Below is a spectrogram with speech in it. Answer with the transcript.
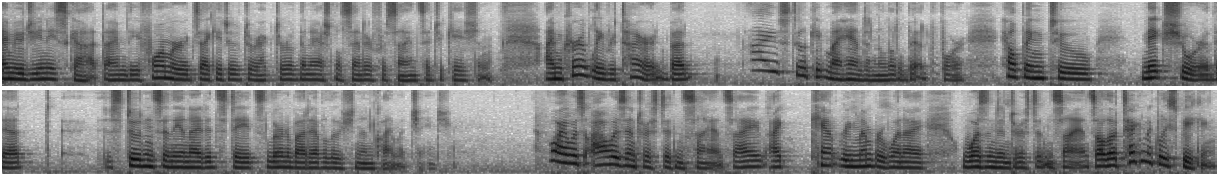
I'm Eugenie Scott. I'm the former Executive Director of the National Center for Science Education. I'm currently retired, but I still keep my hand in a little bit for helping to make sure that students in the United States learn about evolution and climate change. Oh, I was always interested in science. I, I can't remember when I wasn't interested in science, although technically speaking,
